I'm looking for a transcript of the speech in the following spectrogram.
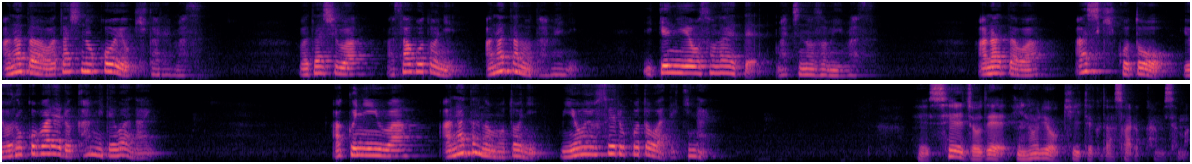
あなたは私の声を聞かれます。私は朝ごとにあなたのために生贄を備えて待ち望みます。あなたは悪しきことを喜ばれる神ではない。悪人はあなたのもとに身を寄せることはできない。聖女で祈りを聞いてくださる神様。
